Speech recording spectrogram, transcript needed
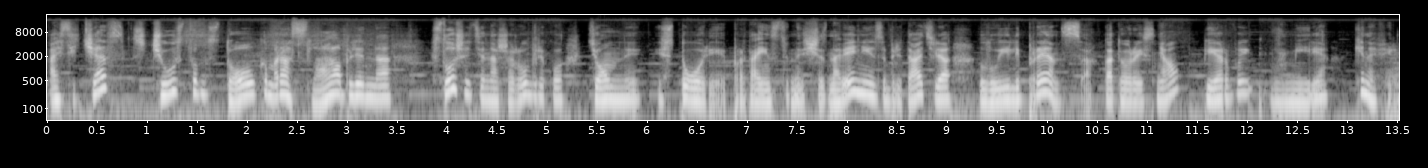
А сейчас с чувством, с толком, расслабленно Слушайте нашу рубрику «Темные истории» про таинственное исчезновение изобретателя Луи Пренса, который снял первый в мире кинофильм.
